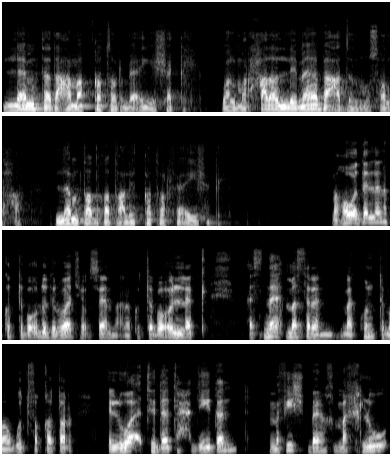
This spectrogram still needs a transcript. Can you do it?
لم تدعمك قطر بأي شكل والمرحلة اللي ما بعد المصالحة لم تضغط عليك قطر في أي شكل؟ ما هو ده اللي أنا كنت بقوله دلوقتي يا أسامة. أنا كنت بقول لك أثناء مثلا ما كنت موجود في قطر الوقت ده تحديدا مفيش مخلوق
